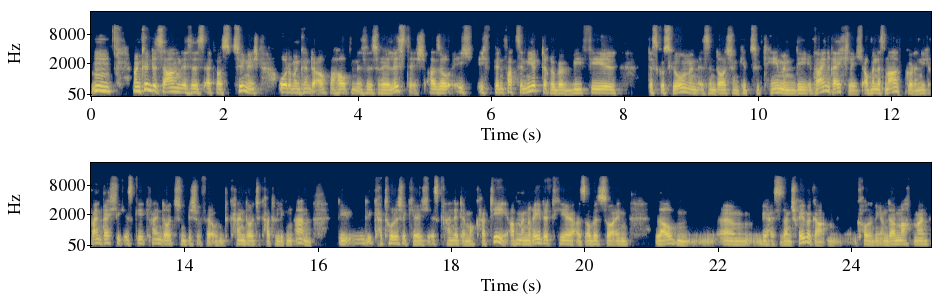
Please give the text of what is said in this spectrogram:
Hm, man könnte sagen, es ist etwas zynisch oder man könnte auch behaupten, es ist realistisch. Also ich, ich bin fasziniert darüber, wie viel Diskussionen es in Deutschland gibt zu Themen, die rein rechtlich, ob man das mag oder nicht, rein rechtlich, es geht keinen deutschen Bischöfe und keinen deutschen Katholiken an. Die, die katholische Kirche ist keine Demokratie, aber man redet hier, als ob es so ein Lauben, ähm, wie heißt es, ein Schrebergarten-Kolonie und da macht man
